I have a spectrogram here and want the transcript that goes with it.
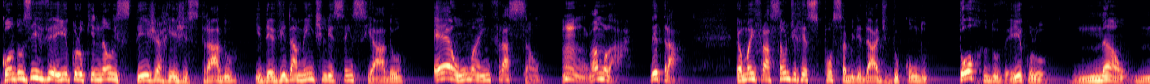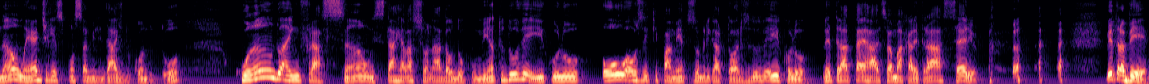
Conduzir veículo que não esteja registrado e devidamente licenciado é uma infração. Hum, vamos lá. Letra A. É uma infração de responsabilidade do condutor do veículo? Não, não é de responsabilidade do condutor quando a infração está relacionada ao documento do veículo ou aos equipamentos obrigatórios do veículo. Letra A está errado, você vai marcar a letra A? Sério? letra B.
